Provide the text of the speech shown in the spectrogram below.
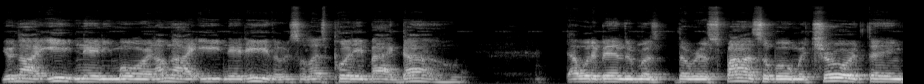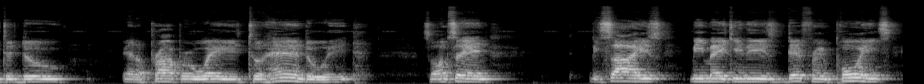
You're not eating anymore, and I'm not eating it either. So let's put it back down. That would have been the, the responsible, mature thing to do and a proper way to handle it. So I'm saying, besides me making these different points,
